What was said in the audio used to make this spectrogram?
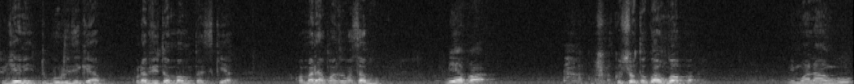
Tujeni tuburudike hapo. Kuna vitu ambavyo mtasikia kwa mara ya kwanza, kwa sababu mi hapa kushoto kwangu hapa ni mwanangu,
